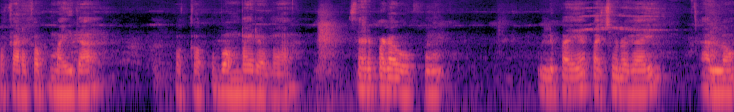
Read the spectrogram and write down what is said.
ఒక అరకప్పు మైదా ఒక కప్పు బొంబాయి రవ్వ సరిపడా ఉప్పు ఉల్లిపాయ పచ్చిమిరకాయ అల్లం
